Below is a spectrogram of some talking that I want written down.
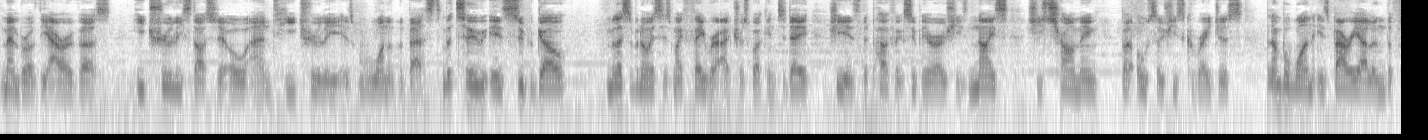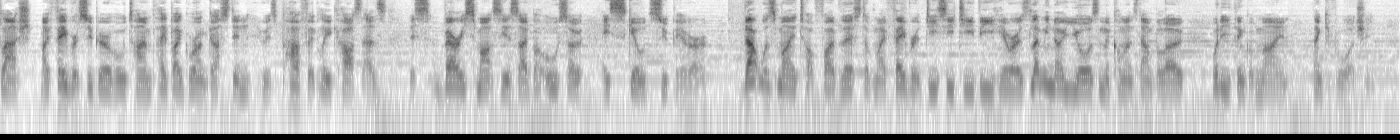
member of the Arrowverse. He truly started it all and he truly is one of the best. Number 2 is Supergirl, Melissa Benoist is my favourite actress working today. She is the perfect superhero. She's nice, she's charming, but also she's courageous. Number one is Barry Allen, The Flash, my favourite superhero of all time, played by Grant Gustin, who is perfectly cast as this very smart CSI, but also a skilled superhero. That was my top 5 list of my favourite DC TV heroes. Let me know yours in the comments down below. What do you think of mine? Thank you for watching.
